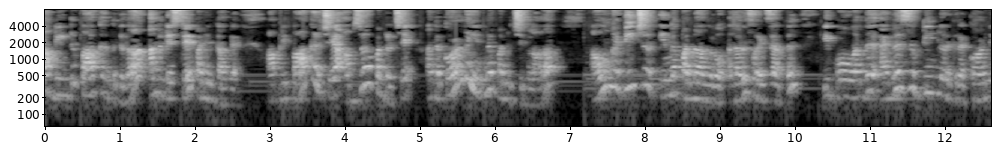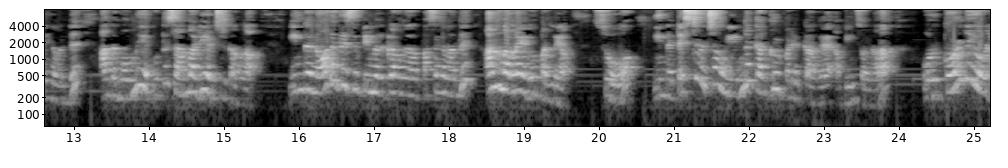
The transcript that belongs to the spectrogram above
அப்படின்ட்டு பாக்குறதுக்கு தான் அந்த டெஸ்டே பண்ணிருக்காங்க. அப்படி பாக்குறச்சே அப்சர்வ் பண்றச்சே அந்த குழந்தை என்ன பண்ணுச்சுங்களா அவங்க டீச்சர் என்ன பண்ணாங்களோ அதாவது ஃபார் எக்ஸாம்பிள் இப்போ வந்து அக்ரெசிவ் டீம்ல இருக்கிற குழந்தைங்க வந்து அந்த பொம்மையை போட்டு செம்ம அடி அடிச்சிருக்காங்களாம். இந்த நான் அக்ரெசிவ் டீம்ல இருக்கிறவங்க பசங்க வந்து அந்த மாதிரிலாம் எதுவும் பண்ணலையா சோ இந்த டெஸ்ட் வச்சு அவங்க என்ன கன்க்ளூட் பண்ணிருக்காங்க அப்படின்னு சொன்னா ஒரு குழந்தையோட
